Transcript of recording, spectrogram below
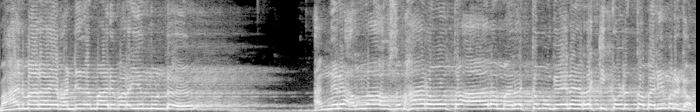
മഹാന്മാരായ പണ്ഡിതന്മാർ പറയുന്നുണ്ട് അങ്ങനെ അള്ളാഹു സുഹാനോത്ത ആല മലക്ക് മുഖേന ഇറക്കിക്കൊടുത്ത ബലിമൃഗം.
